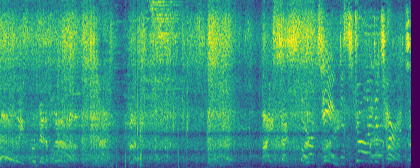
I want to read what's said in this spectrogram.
always formidable. I set Your sparks team flying destroyed a turret.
